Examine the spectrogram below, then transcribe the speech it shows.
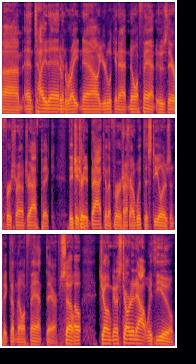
Um, and tight end right now, you're looking at Noah Fant, who's their first round draft pick. They traded back in the first round with the Steelers and picked up Noah Fant there. So, Joe, I'm going to start it out with you.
